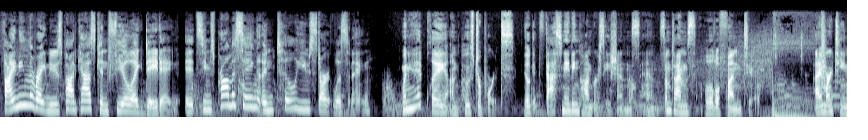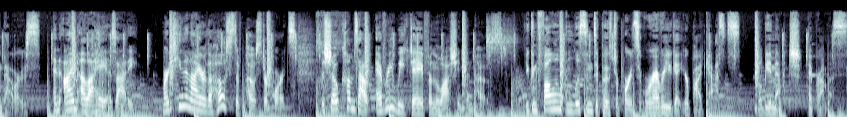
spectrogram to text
Finding the right news podcast can feel like dating. It seems promising until you start listening. When you hit play on Post Reports, you'll get fascinating conversations and sometimes a little fun too. I'm Martine Powers. And I'm Elahe Izadi. Martine and I are the hosts of Post Reports. The show comes out every weekday from the Washington Post. You can follow and listen to Post Reports wherever you get your podcasts. It'll be a match, I promise.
